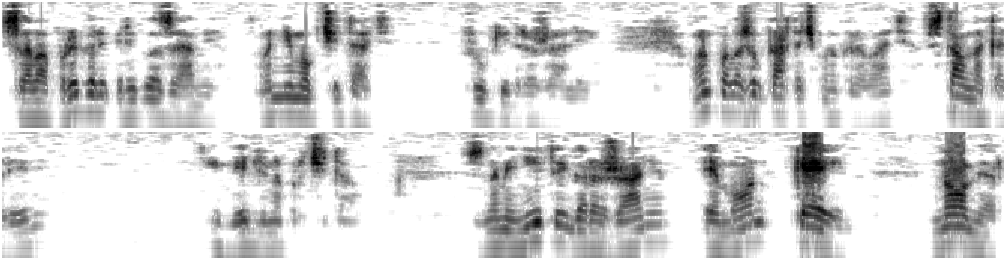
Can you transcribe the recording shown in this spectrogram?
Слова прыгали перед глазами. Он не мог читать. Руки дрожали. Он положил карточку на кровать, встал на колени и медленно прочитал. Знаменитый горожанин Эмон Кейн. Номер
